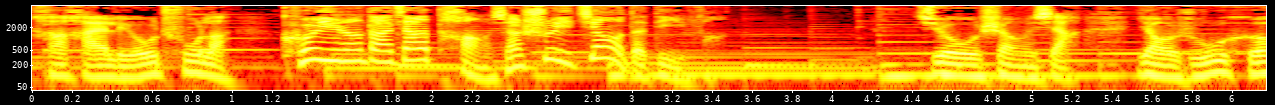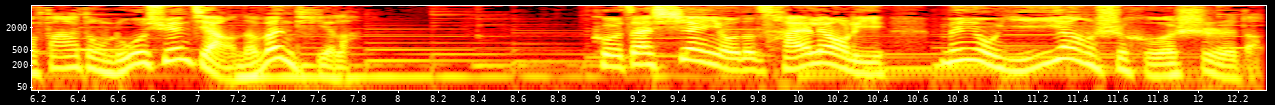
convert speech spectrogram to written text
他还留出了可以让大家躺下睡觉的地方，就剩下要如何发动螺旋桨的问题了。可在现有的材料里，没有一样是合适的。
